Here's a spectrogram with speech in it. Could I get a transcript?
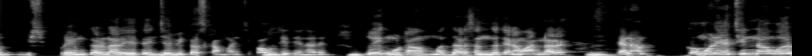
विश- प्रेम करणारे त्यांच्या. विकास कामांची पावती देणारे. जो एक मोठा मतदारसंघ त्यांना मानणार आहे. त्यांना कमळ या चिन्हावर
